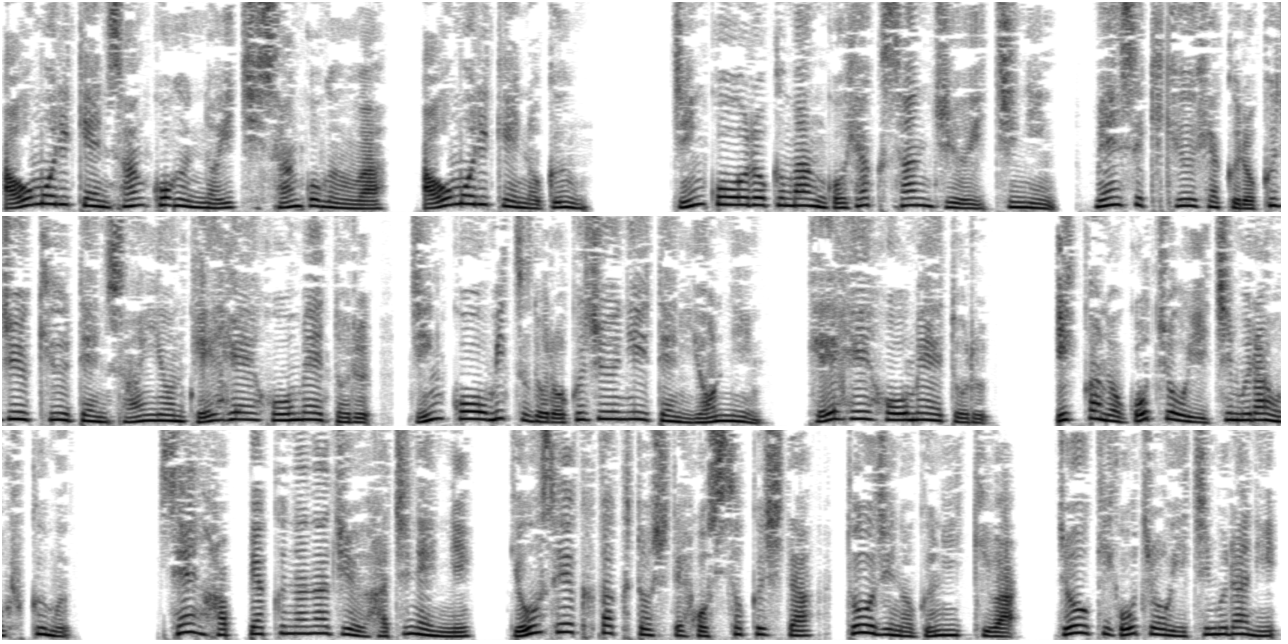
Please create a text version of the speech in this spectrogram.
青森県三古郡の一三古郡は、青森県の郡。人口6万531人、面積969.34京平方メートル、人口密度62.4人、京平方メートル。以下の5町1村を含む。1878年に行政区画として発足した当時の郡域は上記5町1村に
